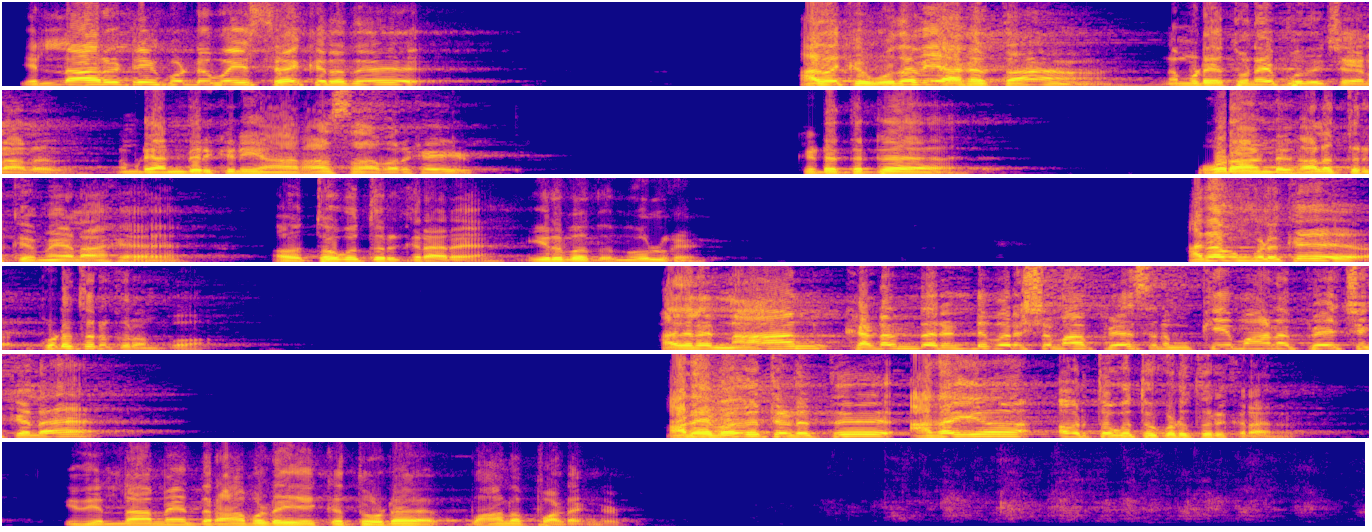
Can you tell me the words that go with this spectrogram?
எல்லார்கிட்டையும் கொண்டு போய் சேர்க்கிறது அதற்கு உதவியாகத்தான் நம்முடைய துணை பொதுச் செயலாளர் நம்முடைய அன்பிற்கினி ஆர் ராசா அவர்கள் கிட்டத்தட்ட ஓராண்டு காலத்திற்கு மேலாக அவர் தொகுத்திருக்கிறாரு இருபது நூல்கள். அதை உங்களுக்கு கொடுத்திருக்கிறோம் இப்போ. அதுல நான் கடந்த ரெண்டு வருஷமா பேசின முக்கியமான பேச்சுக்களை அதை வகுத்தெடுத்து அதையும் அவர் தொகுத்து கொடுத்திருக்கிறார். இது எல்லாமே திராவிட இயக்கத்தோட பாலப்பாடங்கள்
